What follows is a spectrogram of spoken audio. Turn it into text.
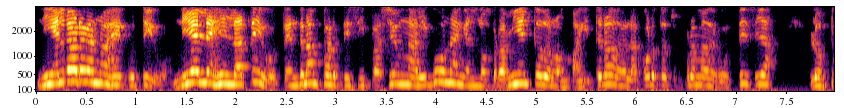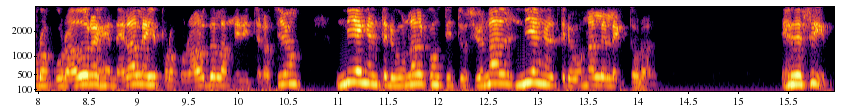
ni el órgano ejecutivo ni el legislativo tendrán participación alguna en el nombramiento de los magistrados de la Corte Suprema de Justicia, los procuradores generales y procuradores de la administración, ni en el Tribunal Constitucional, ni en el Tribunal Electoral. Es decir,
